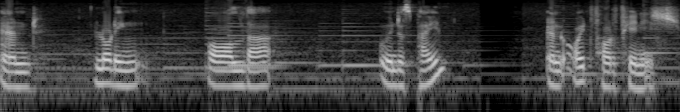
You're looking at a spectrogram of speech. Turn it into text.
and loading all the Windows file and wait for finish.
